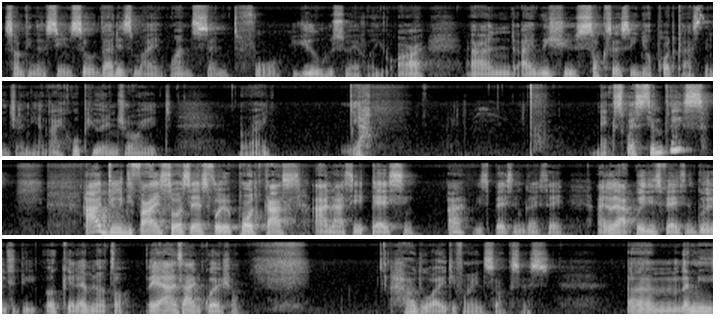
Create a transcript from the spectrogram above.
something has changed. So that is my one cent for you, whosoever you are, and I wish you success in your podcasting journey, and I hope you enjoy it. All right, yeah. Next question, please. How do you define success for your podcast and as a person? Ah, this person going to say, I know that this person is going to be okay. Let me not talk. But yeah, answer the question. How do I define success? Um, let me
